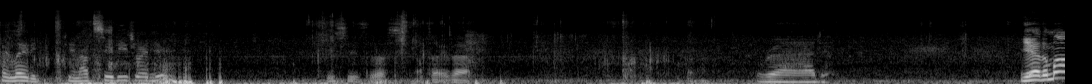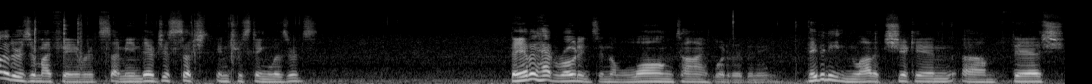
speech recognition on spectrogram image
Hey, lady, do you not see these right here? He sees this, I'll tell you that. Rad. Yeah, the monitors are my favorites. I mean, they're just such interesting lizards. They haven't had rodents in a long time. What have they been eating? They've been eating a lot of chicken, um, fish.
